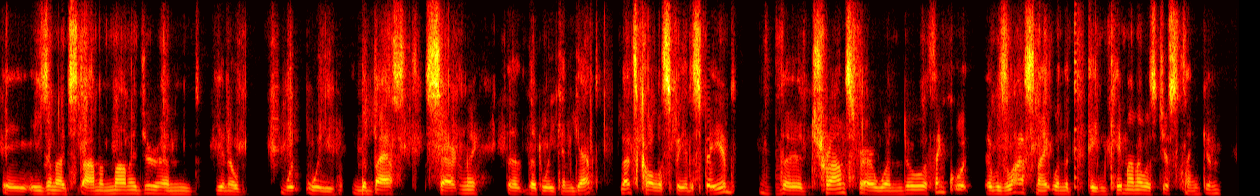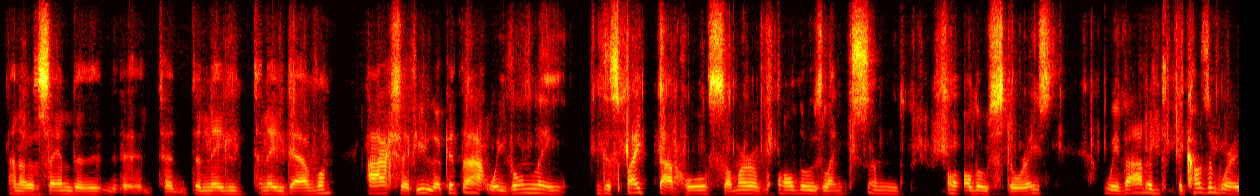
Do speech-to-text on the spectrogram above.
he's an outstanding manager, and you know we, we the best certainly that, that we can get. Let's call a spade a spade the transfer window, I think it was last night when the team came in, I was just thinking, and I was saying to, to, to, Neil, to Neil Devlin, actually, if you look at that, we've only, despite that whole summer of all those links and all those stories, we've added, because of where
